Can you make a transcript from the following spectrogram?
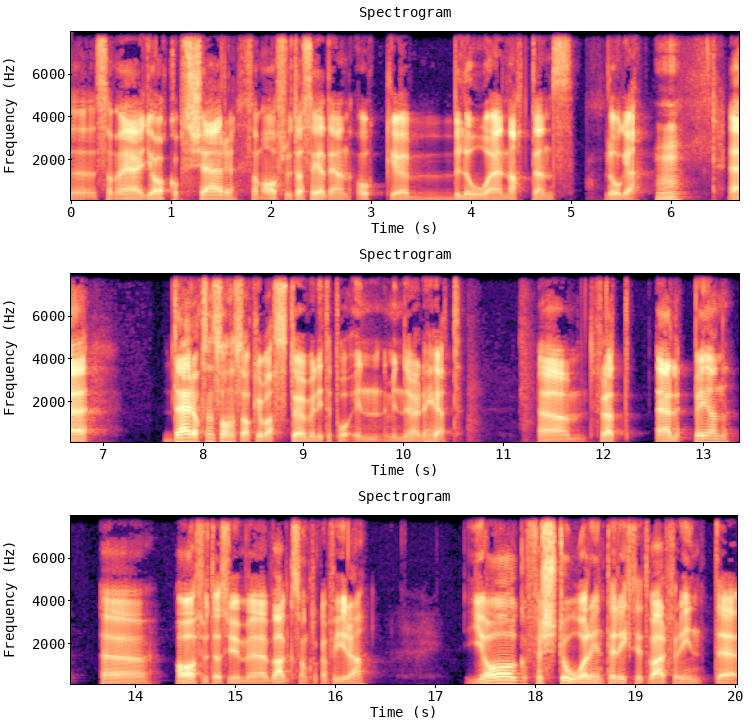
eh, som är Jakobs kär som avslutar CDn och eh, Blå är nattens låga. Mm. Eh, där är också en sån sak jag bara stör mig lite på i min nördighet. Ehm, för att LPn eh, avslutas ju med vaggsång klockan fyra. Jag förstår inte riktigt varför inte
